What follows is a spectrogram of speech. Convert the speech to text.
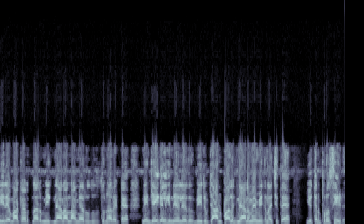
మీరే మాట్లాడుతున్నారు మీ జ్ఞానాన్ని నా మీద రుద్దుతున్నారంటే నేను చేయగలిగింది ఏం లేదు. మీరు జానపాల జ్ఞానమే మీకు నచ్చితే యూ కెన్ ప్రొసీడ్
